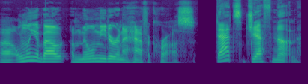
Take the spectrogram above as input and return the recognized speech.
uh, only about a millimeter and a half across. That's Jeff Nunn,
